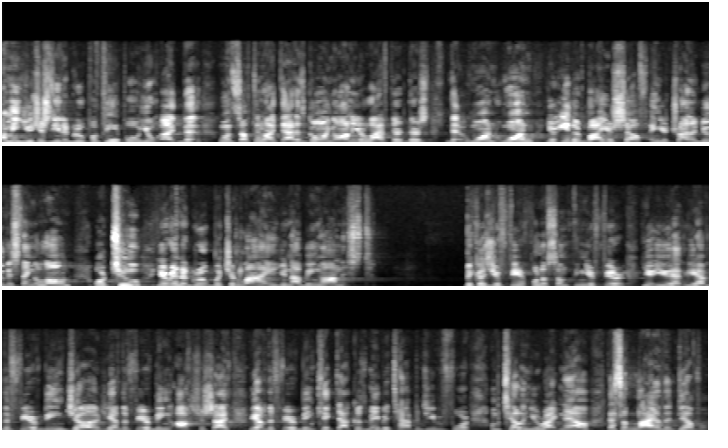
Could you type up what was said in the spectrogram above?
I mean, you just need a group of people. You, uh, that, when something like that is going on in your life, there, there's that one, one, you're either by yourself and you're trying to do this thing alone, or two, you're in a group but you're lying. You're not being honest because you're fearful of something. You're fear, you, you, have, you have the fear of being judged. You have the fear of being ostracized. You have the fear of being kicked out because maybe it's happened to you before. I'm telling you right now, that's a lie of the devil.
